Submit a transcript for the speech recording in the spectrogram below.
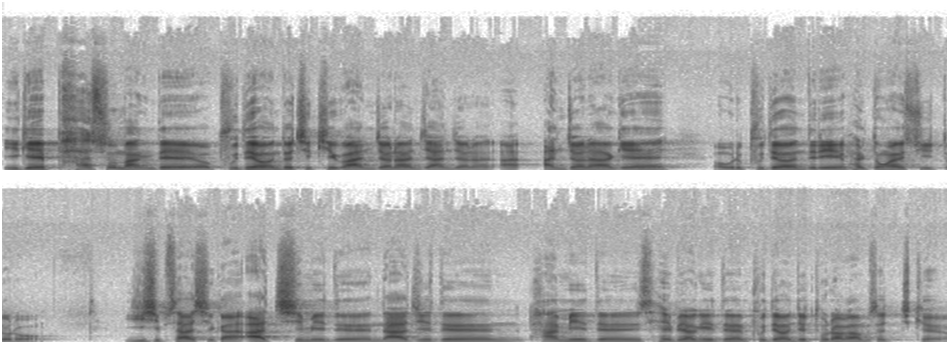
이게 파수망대예요. 부대원도 지키고 안전한지 안전한 아, 안전하게 어, 우리 부대원들이 활동할 수 있도록 24시간 아침이든 낮이든 밤이든 새벽이든 부대원들이 돌아가면서 지켜요.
